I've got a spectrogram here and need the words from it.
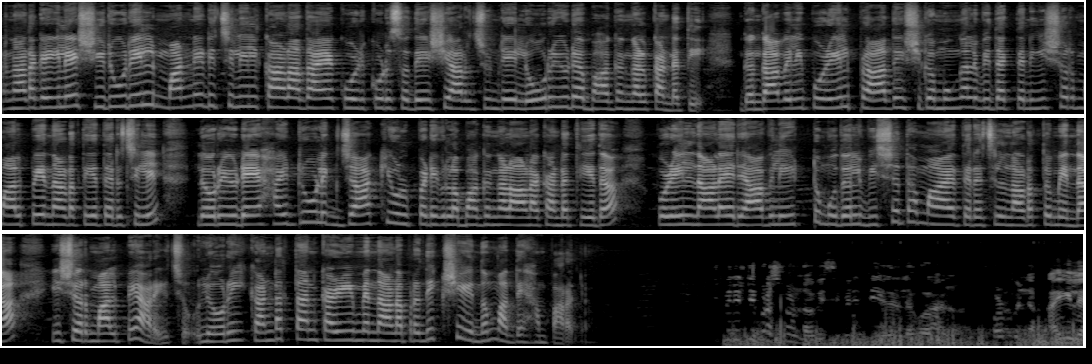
കർണാടകയിലെ ശിരൂരിൽ മണ്ണിടിച്ചിലിൽ കാണാതായ കോഴിക്കോട് സ്വദേശി അർജുന്റെ ലോറിയുടെ ഭാഗങ്ങൾ കണ്ടെത്തി. ഗംഗാവലി പുഴയിൽ പ്രാദേശിക മുങ്ങൽ വിദഗ്ധൻ ഈശ്വർ മാൽപേ നടത്തിയ തെരച്ചിലിൽ ലോറിയുടെ ഹൈഡ്രോളിക് ജാക്കി ഉൾപ്പെടെയുള്ള ഭാഗങ്ങളാണ് കണ്ടെത്തിയത്. പുഴയിൽ നാളെ രാവിലെ എട്ട് മുതൽ വിശദമായ തെരച്ചിൽ നടത്തുമെന്ന് ഈശ്വർ മാൽപേ അറിയിച്ചു. ലോറി കണ്ടെത്താൻ കഴിയുമെന്നാണ് പ്രതീക്ഷയെന്നും അദ്ദേഹം പറഞ്ഞു. പ്രശ്നമുണ്ടോ? വിസിബിലിറ്റി ഇല്ല ഇല്ല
